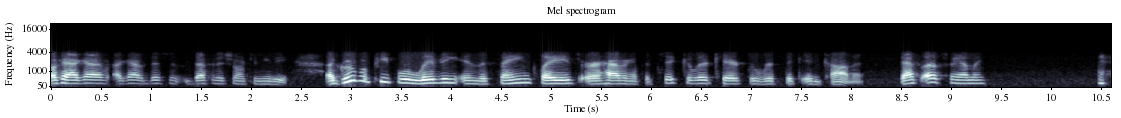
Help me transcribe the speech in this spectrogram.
Okay, I got I got a definition on community. A group of people living in the same place or having a particular characteristic in common. That's us, family.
